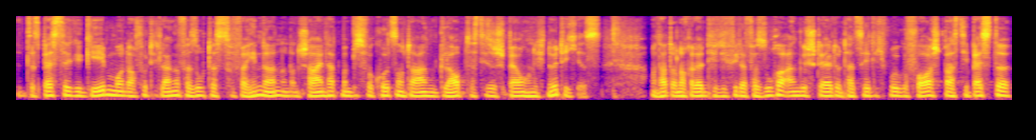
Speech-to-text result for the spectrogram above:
das Beste gegeben und auch wirklich lange versucht, das zu verhindern. Und anscheinend hat man bis vor kurzem noch daran geglaubt, dass diese Sperrung nicht nötig ist. Und hat auch noch relativ viele Versuche angestellt und tatsächlich wohl geforscht, was die beste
